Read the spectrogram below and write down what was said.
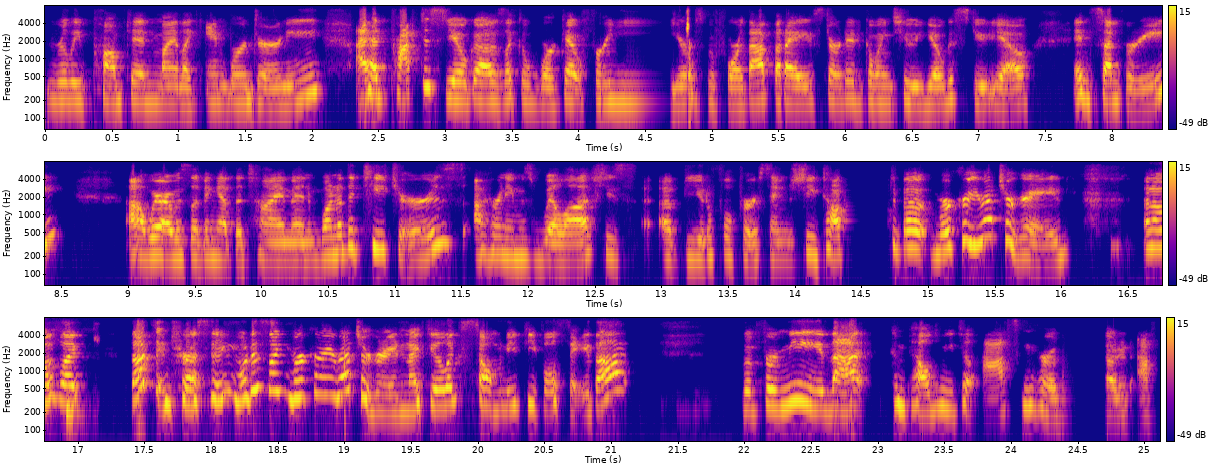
really prompted my like inward journey. I had practiced yoga as like a workout for years before that, but I started going to a yoga studio in Sudbury. Uh, where I was living at the time. And one of the teachers, uh, her name is Willa, she's a beautiful person. She talked about Mercury retrograde. And I was like, that's interesting. What is like Mercury retrograde? And I feel like so many people say that. But for me, that compelled me to asking her about it after,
